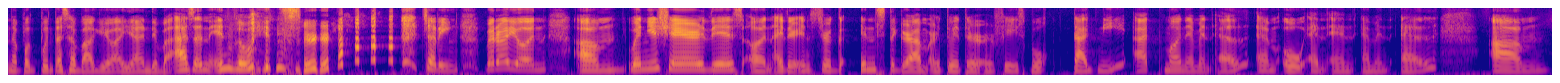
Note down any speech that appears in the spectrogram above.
na pagpunta sa Baguio, ayan, di ba? As an influencer. Charing. Pero ayun, um, when you share this on either Insta- Instagram or Twitter or Facebook, tag me at monmnl, M-O-N-N-M-N-L. Um,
